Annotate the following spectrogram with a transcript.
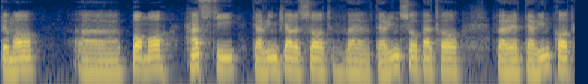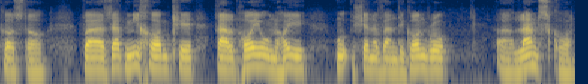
به ما با ما هستی. در این جلسات و در این صحبت ها و در این پادکاست ها و ازت می‌خوام که قلب های اونهای شنوندگان رو لمس کن.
